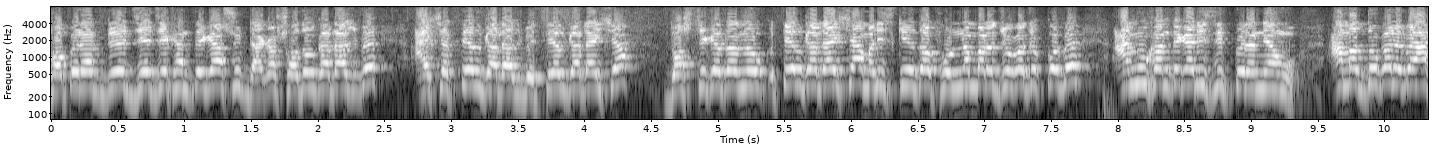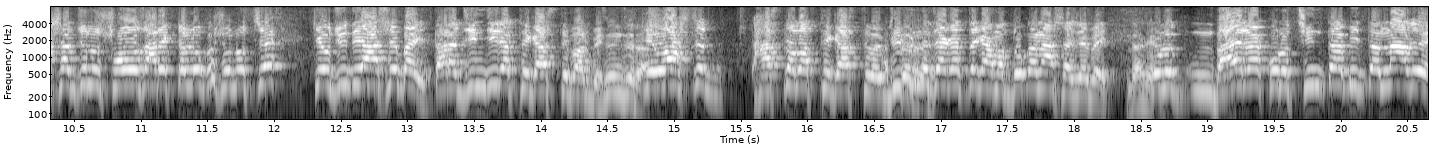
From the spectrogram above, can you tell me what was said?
শপের অ্যাড্রেস যে যেখান থেকে আসুক ঢাকা সদর ঘাট আসবে আইসা তেল ঘাট আসবে। তেল ঘাট আইসা দশ টাকা তেল ঘাট আইসা আমার স্ক্রিনে দেওয়া ফোন নাম্বারে যোগাযোগ করবে আমি ওখান থেকে রিসিভ করে নিয়ে আমু আমার দোকানে ভাই আসার জন্য সহজ আরেকটা লোকেশন হচ্ছে কেউ যদি আসে ভাই তারা জিঞ্জিরার থেকে আসতে পারবে। কেউ আসছে হাসনাবাদ থেকে আসতে পারবে বিভিন্ন জায়গা থেকে আমার দোকানে আসা যাবে। কোনো ভাইরা কোনো চিন্তা বিদ্যা না রে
